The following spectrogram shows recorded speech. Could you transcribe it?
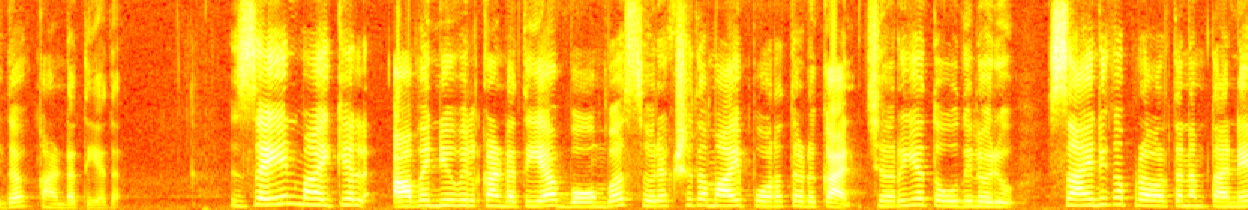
ഇത് കണ്ടെത്തിയത്. സെയിൻ മൈക്കൽ അവന്യൂവിൽ കണ്ടെത്തിയ ബോംബ് സുരക്ഷിതമായി പുറത്തെടുക്കാൻ ചെറിയ തോതിലൊരു സൈനിക പ്രവർത്തനം തന്നെ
